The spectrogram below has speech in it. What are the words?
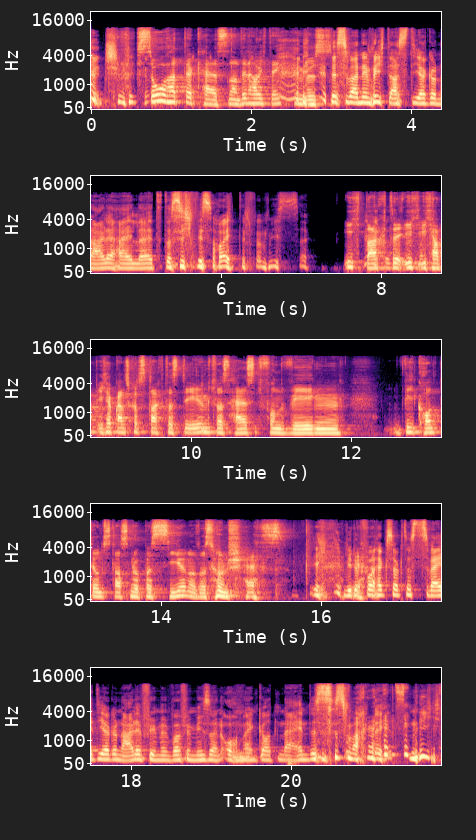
Entschuldigung. so hat der geheißen, an den habe ich denken müssen. Das war nämlich das diagonale Highlight, das ich bis heute vermisse. Ich dachte, ich, ich habe ich hab ganz kurz gedacht, dass der irgendwas heißt von wegen, wie konnte uns das nur passieren oder so ein Scheiß. Ich, wie du vorher gesagt hast, zwei diagonale Filme war für mich so ein, oh mein Gott, nein, das, das macht er jetzt nicht.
